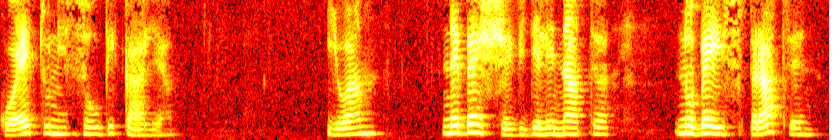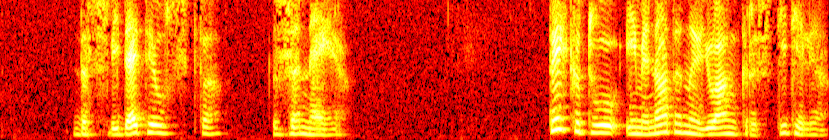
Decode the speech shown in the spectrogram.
което ни заобикаля. Йоанн не беше виделината, но бе изпратен да свидетелства за нея. Тъй като имената на Йоанн Кръстителя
